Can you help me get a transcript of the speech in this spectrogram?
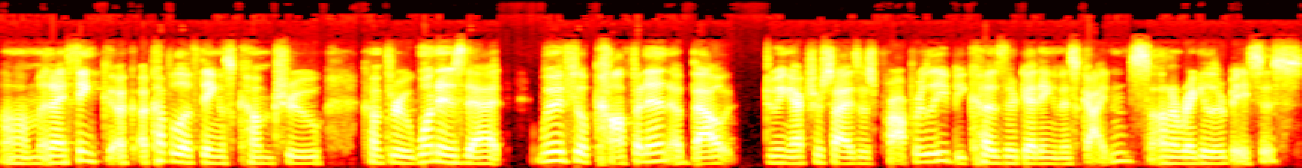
Um, and I think a, a, couple of things come true come through. One is that women feel confident about doing exercises properly because they're getting this guidance on a regular basis.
